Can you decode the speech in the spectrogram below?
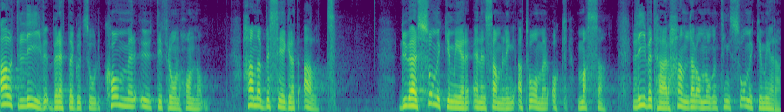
Allt liv, berättar Guds ord, kommer utifrån honom. Han har besegrat allt. Du är så mycket mer än en samling atomer och massa. Livet här handlar om någonting så mycket mera.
